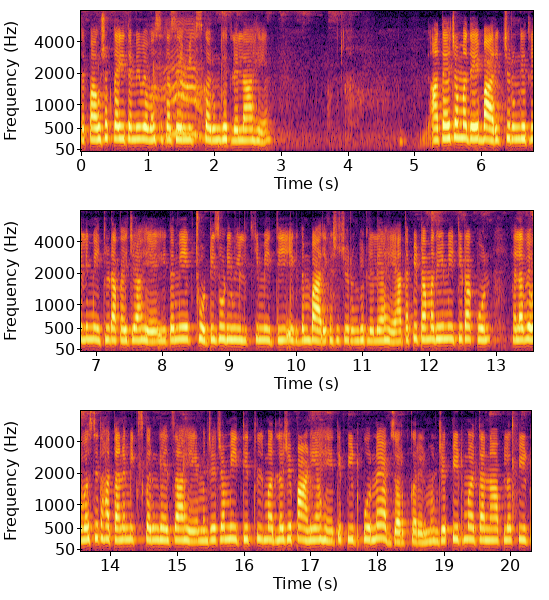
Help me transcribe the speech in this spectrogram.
तर पाहू शकता इथं मी व्यवस्थित असे मिक्स करून घेतलेलं आहे. आता याच्यामध्ये बारीक चिरून घेतलेली मेथी टाकायची आहे. इथं मी एक छोटी जोडी होईल इतकी मेथी एकदम बारीक अशी चिरून घेतलेली आहे. आता पिठामध्ये ही मेथी टाकून ह्याला व्यवस्थित हाताने मिक्स करून घ्यायचं आहे. म्हणजे याच्या मेथीतमधलं जे पाणी आहे ते पीठ पूर्ण ॲब्झॉर्ब करेल. म्हणजे पीठ मळताना आपलं पीठ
